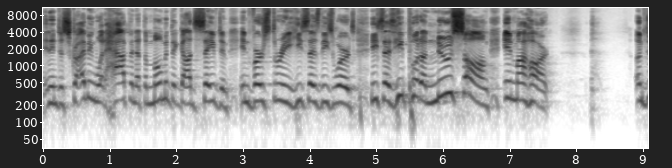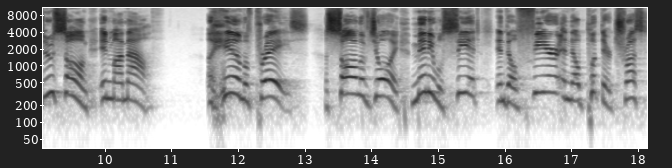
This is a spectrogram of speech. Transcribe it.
And in describing what happened at the moment that God saved him, in verse three, he says these words He says, He put a new song in my heart, a new song in my mouth, a hymn of praise a song of joy. Many will see it and they'll fear and they'll put their trust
